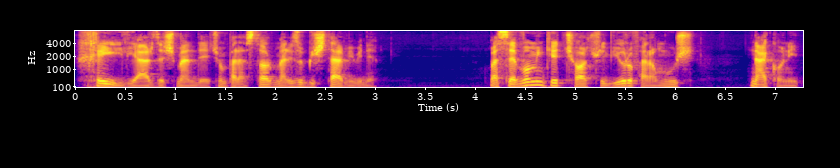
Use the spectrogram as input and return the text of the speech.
خیلی ارزشمنده چون پرستار مریض رو بیشتر می‌بینه. و سوم اینکه چارت ریویو رو فراموش نکنید.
